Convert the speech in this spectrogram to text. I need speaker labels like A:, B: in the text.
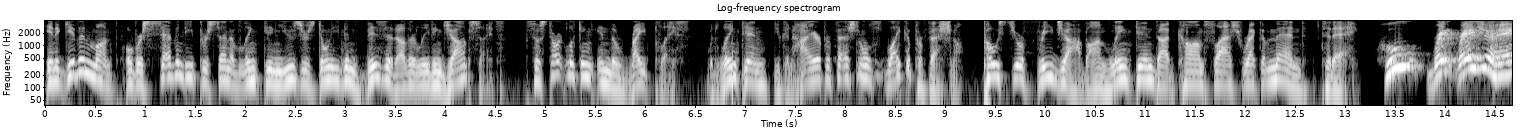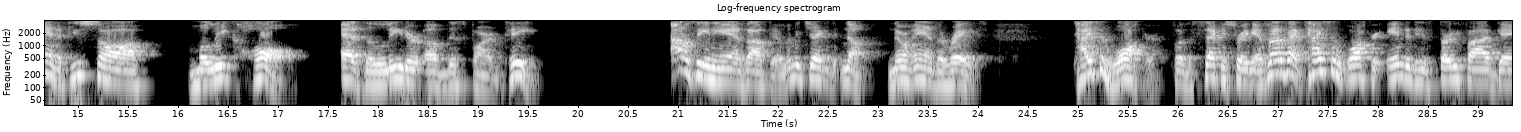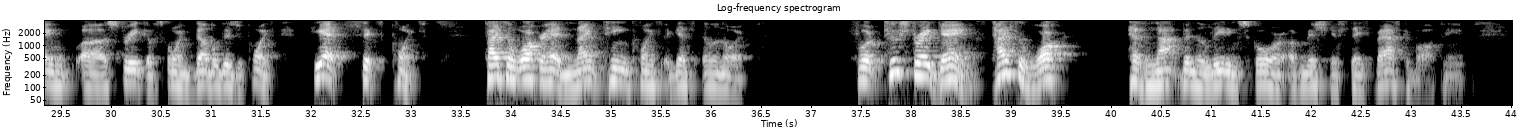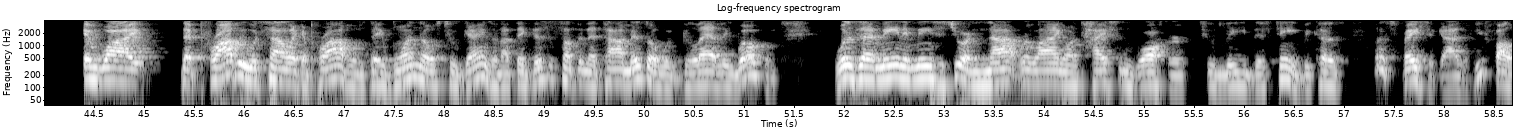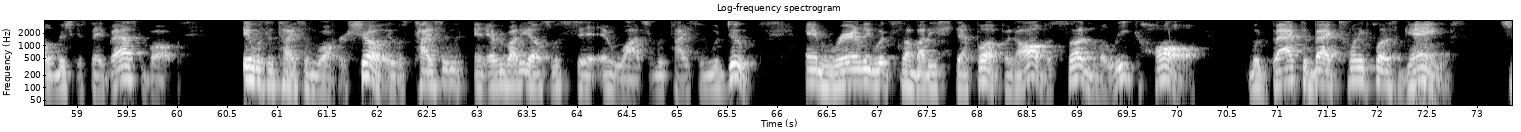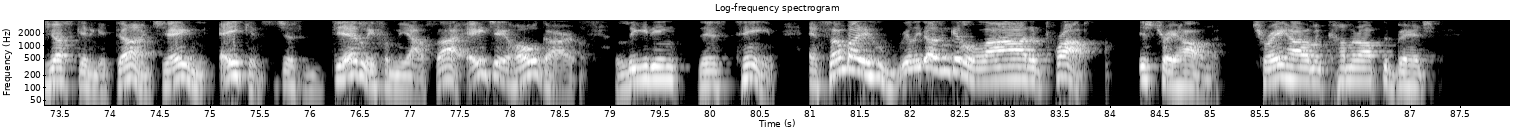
A: In a given month, over 70% of LinkedIn users don't even visit other leading job sites. So start looking in the right place. With LinkedIn, you can hire professionals like a professional. Post your free job on linkedin.com slash recommend today.
B: Who, raise your hand if you saw Malik Hall as the leader of this Spartan team. I don't see any hands out there. Let me check. No, no hands are raised. Tyson Walker for the second straight game. As a matter of fact, Tyson Walker ended his 35 game uh, streak of scoring double digit points. He had six points. Tyson Walker had 19 points against Illinois. For two straight games, Tyson Walker has not been the leading scorer of Michigan State's basketball team. And why that probably would sound like a problem, they've won those two games. And I think this is something that Tom Izzo would gladly welcome. What does that mean? It means that you are not relying on Tyson Walker to lead this team because let's face it, guys, if you follow Michigan State basketball, it was a Tyson Walker show. It was Tyson and everybody else would sit and watch what Tyson would do. And rarely would somebody step up. And all of a sudden, Malik Hall with back to back 20 plus games just getting it done. Jaden Akins just deadly from the outside. AJ Hoggard leading this team. And somebody who really doesn't get a lot of props is Tre Holloman. Tre Holloman coming off the bench.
